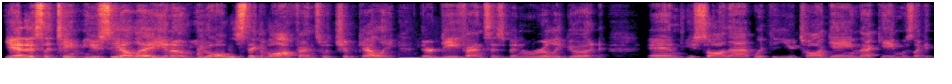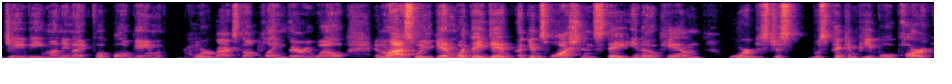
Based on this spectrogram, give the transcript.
Yeah, this is a team UCLA. You know, you always think of offense with Chip Kelly. Their defense has been really good. And you saw that with the Utah game. That game was like a JV Monday night football game with quarterbacks not playing very well. And last week, again, what they did against Washington State, you know, Cam Ward just, just was picking people apart.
